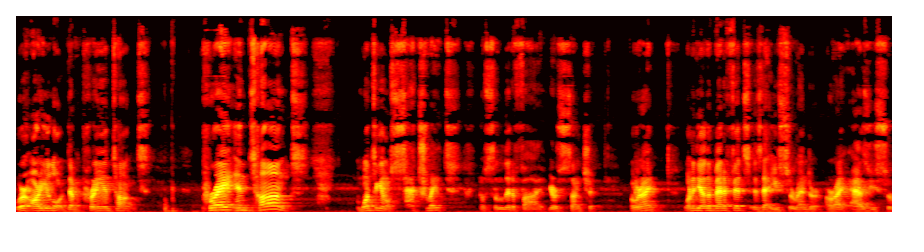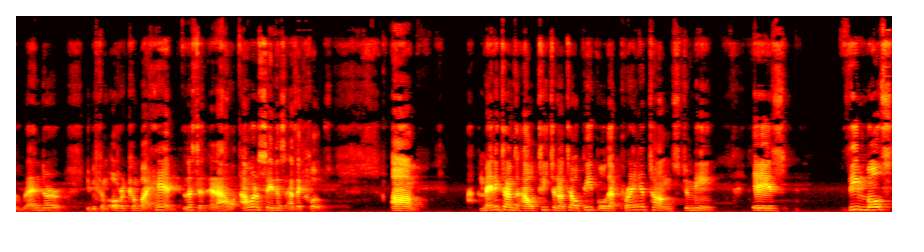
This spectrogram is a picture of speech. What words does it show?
Where are you, Lord? Then pray in tongues. Pray in tongues. Once again, it'll saturate, it'll solidify your sonship. All right? One of the other benefits is that you surrender. All right? As you surrender, you become overcome by Him. Listen, and I, I want to say this as I close. Um, many times I'll teach and I'll tell people that praying in tongues to me is the most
